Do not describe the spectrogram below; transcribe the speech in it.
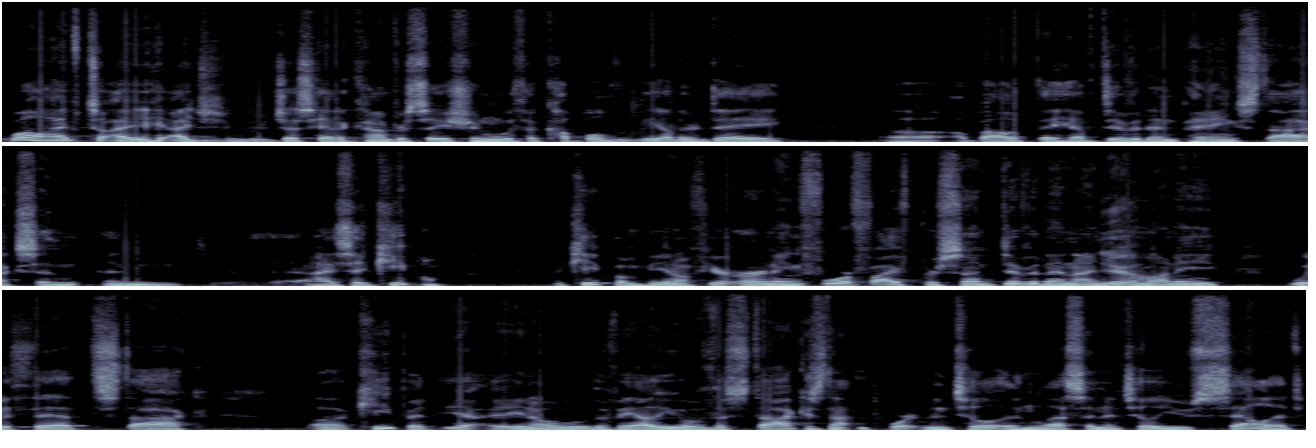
Well, I've t- I, I just had a conversation with a couple the other day uh, about they have dividend paying stocks, and and I said keep them, keep them. You know, if you're earning four or five percent dividend on yeah. your money with that stock, uh, keep it. Yeah, you know, the value of the stock is not important until unless and until you sell it.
